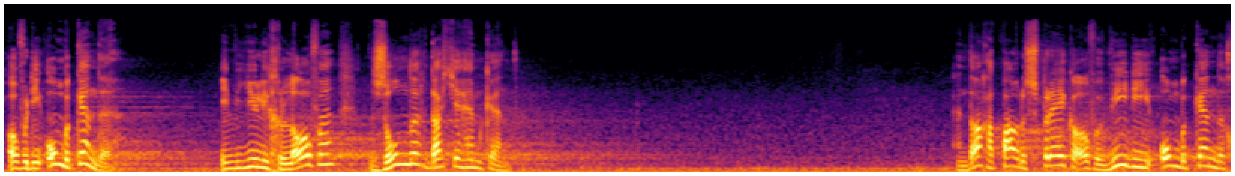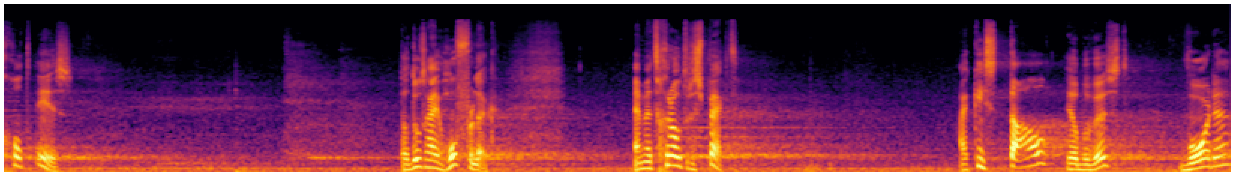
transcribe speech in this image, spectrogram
Over die onbekende. In wie jullie geloven zonder dat je hem kent. En dan gaat Paulus spreken over wie die onbekende God is. Dat doet hij hoffelijk en met groot respect. Hij kiest taal, heel bewust, woorden,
